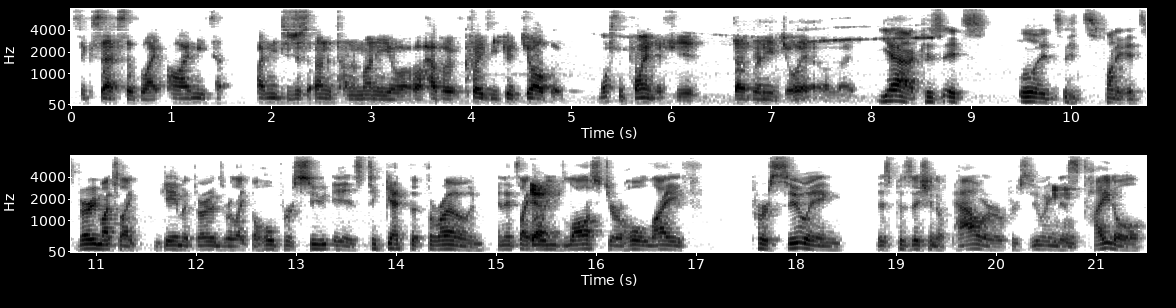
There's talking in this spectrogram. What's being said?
success of like, oh, I need to, I need to just earn a ton of money or, or have a crazy good job. But what's the point if you don't really enjoy it? Or like, Yeah, because it's well, it's it's funny. It's very much like Game of Thrones, where like the whole pursuit is to get the throne, and it's like, Yeah. well, you've lost your whole life pursuing this position of power, pursuing this title,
